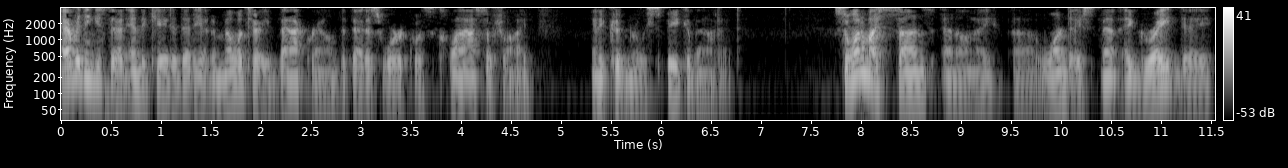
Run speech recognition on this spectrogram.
Everything he said indicated that he had a military background, but that his work was classified and he couldn't really speak about it. So one of my sons and I, uh, one day spent a great day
